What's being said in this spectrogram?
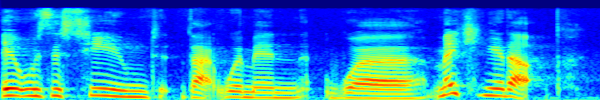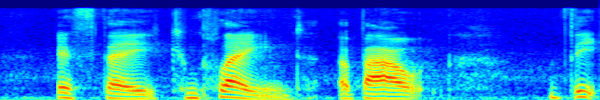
it was assumed that women were making it up if they complained about the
